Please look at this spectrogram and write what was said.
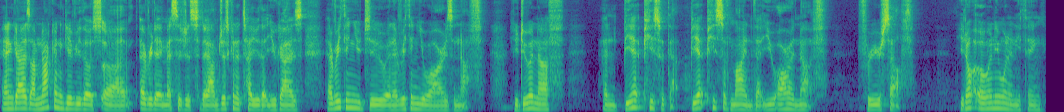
And guys, I'm not going to give you those uh, everyday messages today. I'm just going to tell you that you guys, everything you do and everything you are is enough. You do enough, and be at peace with that. Be at peace of mind that you are enough for yourself. You don't owe anyone anything,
